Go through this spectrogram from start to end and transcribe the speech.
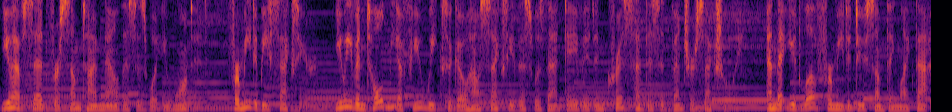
You have said for some time now this is what you wanted for me to be sexier. You even told me a few weeks ago how sexy this was that David and Chris had this adventure sexually, and that you'd love for me to do something like that.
